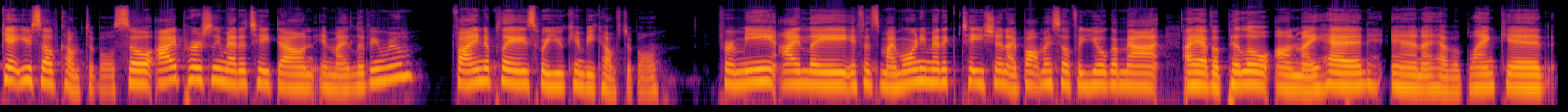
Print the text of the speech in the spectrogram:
get yourself comfortable. So I personally meditate down in my living room. Find a place where you can be comfortable. For me, I lay, if it's my morning meditation, I bought myself a yoga mat. I have a pillow on my head and I have a blanket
